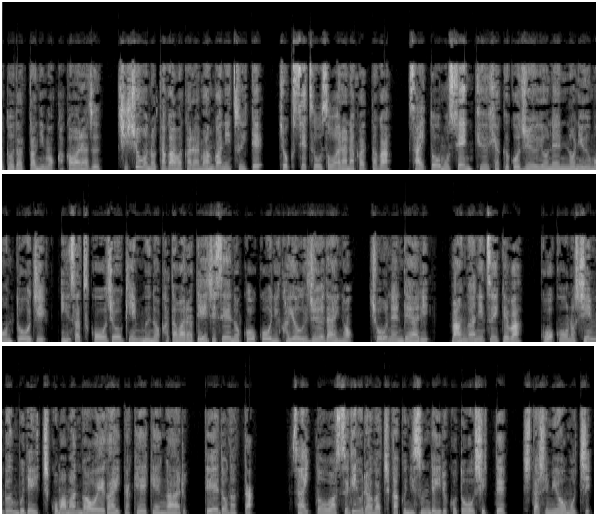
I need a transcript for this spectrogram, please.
人だったにもかかわらず、師匠の田川から漫画について直接教わらなかったが、斎藤も1954年の入門当時、印刷工場勤務の傍ら定時制の高校に通う10代の少年であり、漫画については、高校の新聞部で1コマ漫画を描いた経験がある程度だった。斎藤は杉浦が近くに住んでいることを知って、親しみを持ち、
